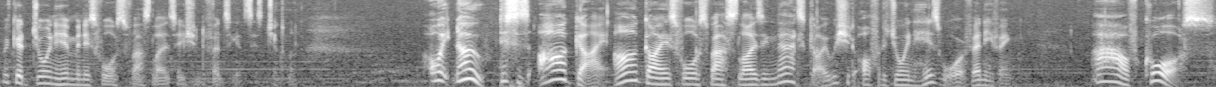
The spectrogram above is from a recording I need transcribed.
We could join him in his forced vassalization defense against this gentleman. Oh wait, no! This is our guy. Our guy is forced vassalizing that guy. We should offer to join his war, if anything. Ah, of course.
